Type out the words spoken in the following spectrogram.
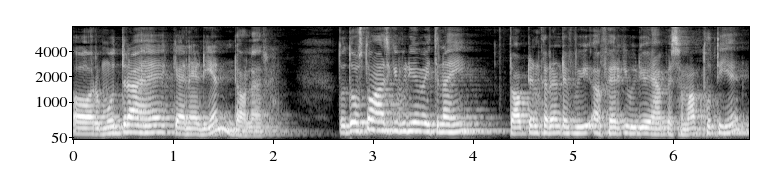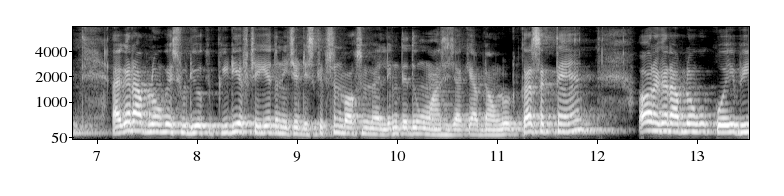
और मुद्रा है कैनेडियन डॉलर। तो दोस्तों, आज की वीडियो में इतना ही। टॉप टेन करंट अफेयर की वीडियो यहाँ पे समाप्त होती है। अगर आप लोगों को इस वीडियो की पीडीएफ चाहिए तो नीचे डिस्क्रिप्शन बॉक्स में मैं लिंक दे दूँगा, वहाँ से जाके आप डाउनलोड कर सकते हैं। और अगर आप लोगों को कोई भी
